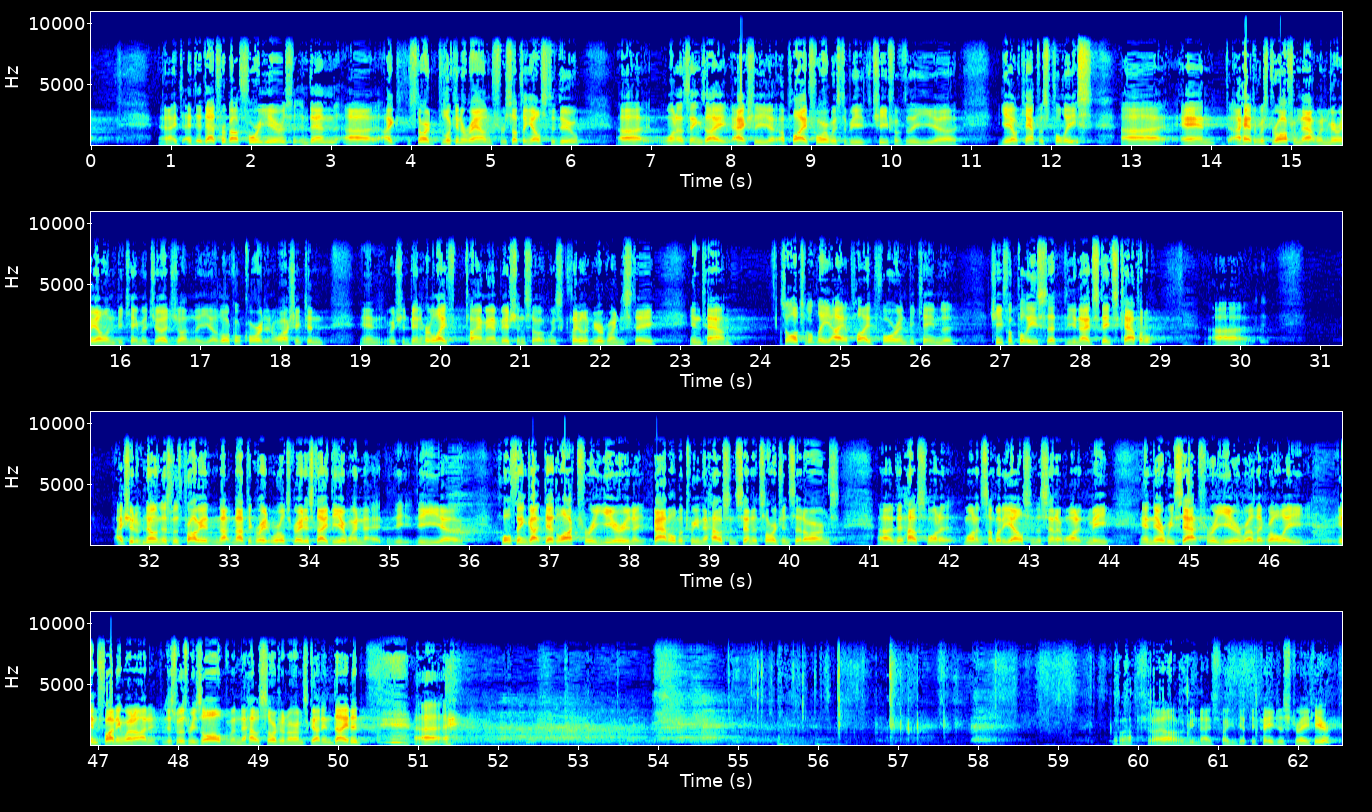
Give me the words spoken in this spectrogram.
And I, I, did that for about four years, and then uh, I started looking around for something else to do. Uh, one of the things I actually applied for was to be chief of the uh, Yale Campus Police, uh, and I had to withdraw from that when Mary Ellen became a judge on the uh, local court in Washington, and, which had been her lifetime ambition, so it was clear that we were going to stay in town. So ultimately, I applied for and became the chief of police at the United States Capitol. Uh, I should have known this was probably not, not the great world's greatest idea when uh, the, the uh, whole thing got deadlocked for a year in a battle between the House and Senate sergeants at arms. Uh, the House wanted, wanted somebody else, and the Senate wanted me. And there we sat for a year while, they, while the infighting went on. This was resolved when the House sergeant at arms got indicted. Uh, Whoops, well, it would be nice if I could get the pages straight here.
